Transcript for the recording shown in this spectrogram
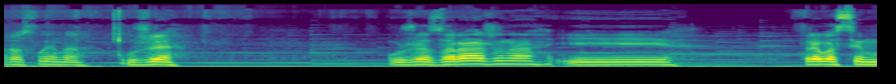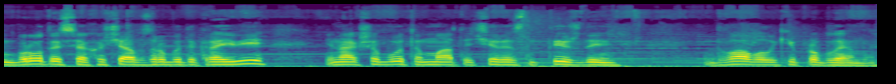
рослина вже, вже заражена і треба з цим боротися, хоча б зробити краєві, інакше будете мати через тиждень-два великі проблеми.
